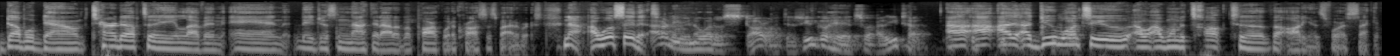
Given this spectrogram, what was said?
doubled down, turned it up to 11, and they just knocked it out of the park with Across the Spider Verse. Now, I will say this. I don't even know where to start with this. You go ahead, so you tell. I, I, I, I do want to. I, I want to talk to the audience for a second.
